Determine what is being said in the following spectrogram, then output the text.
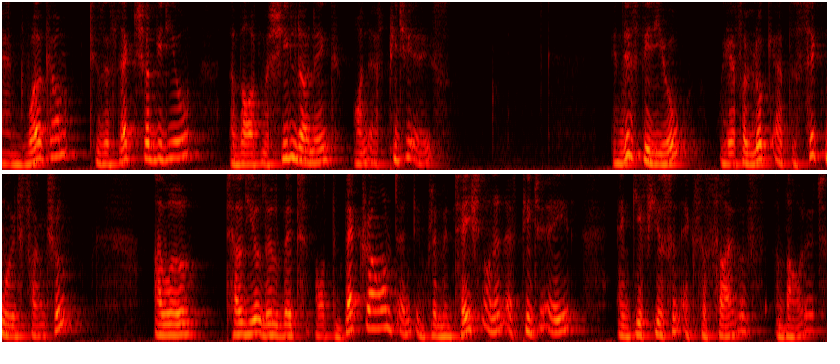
and welcome to this lecture video about machine learning on FPGAs. In this video we have a look at the sigmoid function. I will tell you a little bit about the background and implementation on an FPGA and give you some exercises about it.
